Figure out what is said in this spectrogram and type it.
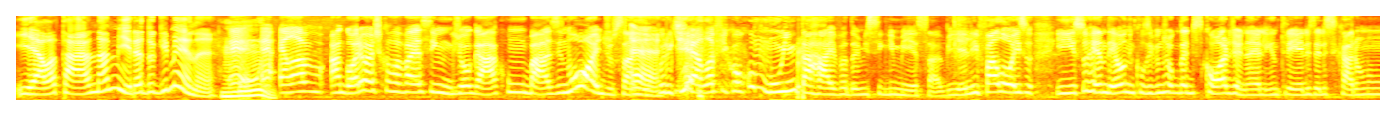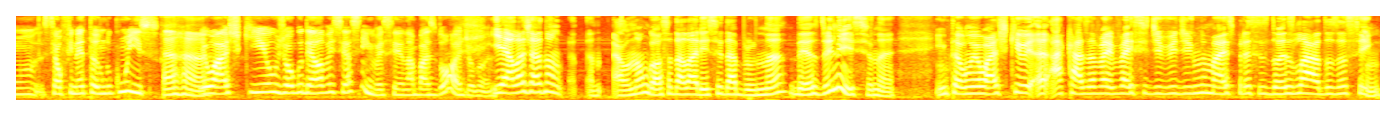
E ela tá na mira do Guimê, né? Muito. É, é, ela agora eu acho que ela vai assim jogar com base no ódio, sabe? É. Porque ela ficou com muita raiva do MC Guimê, sabe? E ele falou isso e isso rendeu, inclusive no jogo da discórdia, né? Ali entre eles eles ficaram se alfinetando com isso. Aham. Eu acho que o jogo dela vai ser assim, vai ser na base do ódio agora. E ela já não. Ela não gosta da Larissa e da Bruna desde o início, né? Então eu acho que a a casa vai, vai se dividindo mais pra esses dois lados, assim.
